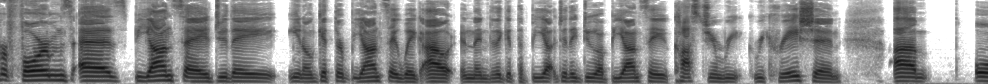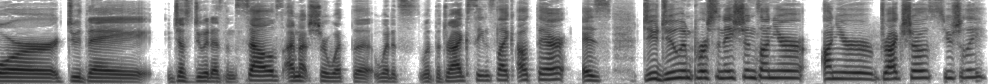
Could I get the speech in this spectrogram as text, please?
performs as Beyonce, do they, you know, get their Beyonce wig out and then do they get the Bey- do they do a Beyonce costume re- recreation? Um or do they just do it as themselves? I'm not sure what the what it's what the drag scene's like out there. Is do you do impersonations on your on your drag shows usually?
